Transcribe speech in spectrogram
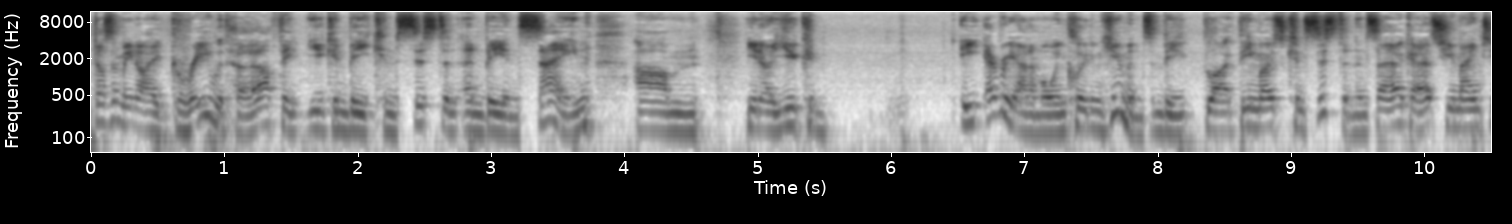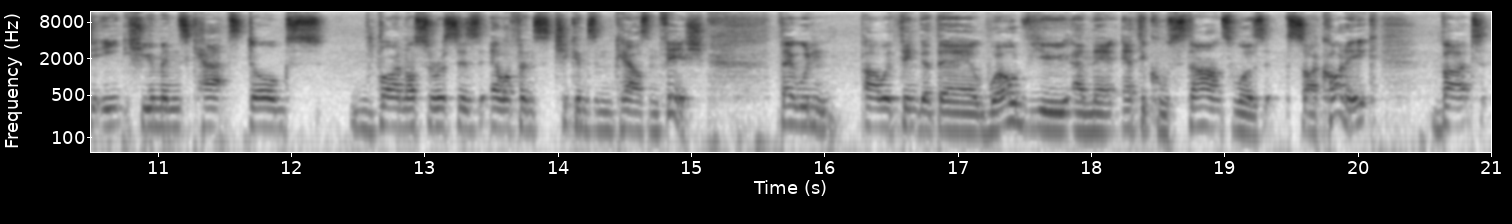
Doesn't mean I agree with her. I think you can be consistent and be insane. Um, you know, you could eat every animal, including humans, and be like the most consistent and say, okay, it's humane to eat humans, cats, dogs, rhinoceroses, elephants, chickens, and cows and fish. They wouldn't, I would think that their worldview and their ethical stance was psychotic, but,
